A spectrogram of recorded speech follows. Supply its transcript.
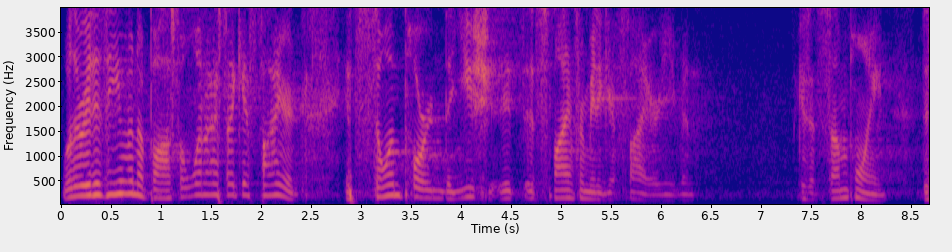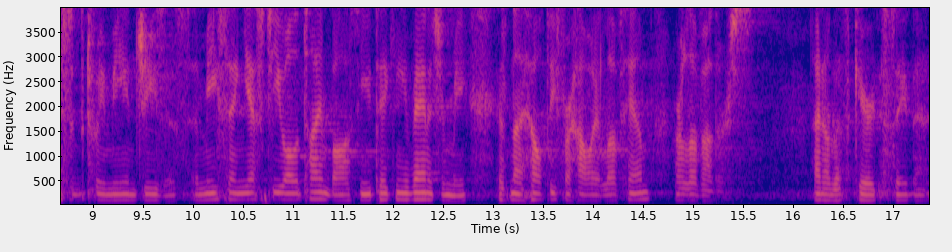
Whether it is even a boss, but what if I get fired? It's so important that you should, it, it's fine for me to get fired even. Because at some point, this is between me and Jesus. And me saying yes to you all the time, boss, and you taking advantage of me is not healthy for how I love him or love others. I know that's scary to say that.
